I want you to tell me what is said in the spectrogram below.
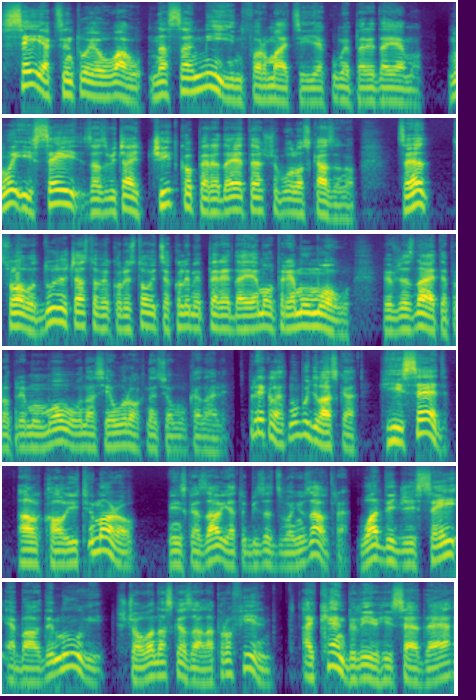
say акцентує увагу на самій інформації, яку ми передаємо. Ну і say зазвичай чітко передає те, що було сказано. Це слово дуже часто використовується, коли ми передаємо пряму мову. Ви вже знаєте про пряму мову, у нас є урок на цьому каналі. Приклад, ну будь ласка, he said, I'll call you tomorrow. Він сказав, я тобі задзвоню завтра. What did she say about the movie? Що вона сказала про фільм? I can't believe he said that.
